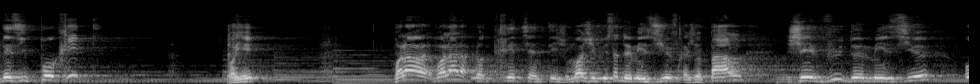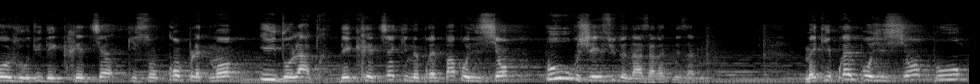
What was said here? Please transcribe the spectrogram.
Des hypocrites. Voyez? Voilà, voilà notre chrétienté. Moi, j'ai vu ça de mes yeux, frère. Je parle, j'ai vu de mes yeux aujourd'hui des chrétiens qui sont complètement idolâtres. Des chrétiens qui ne prennent pas position pour Jésus de Nazareth, mes amis. Mais qui prennent position pour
